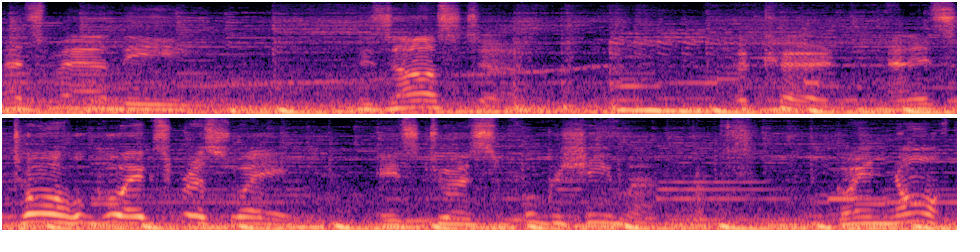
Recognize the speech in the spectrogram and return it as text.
that's where the disaster occurred. And it's Tohoku Expressway. It's towards Fukushima. Going north.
